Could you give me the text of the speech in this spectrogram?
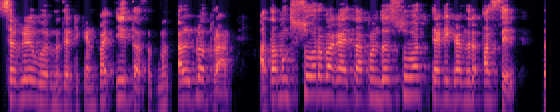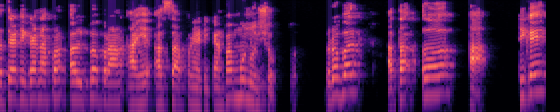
सगळे वर्ण त्या ठिकाणी येत असतात. मग अल्पप्राण. आता मग स्वर बघायचा आपण जर स्वर त्या ठिकाणी जर असेल तर त्या ठिकाणी आपण अल्पप्राण आहे असं आपण या ठिकाणी म्हणू शकतो. बरोबर? आता अ आ. ठीक आहे?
